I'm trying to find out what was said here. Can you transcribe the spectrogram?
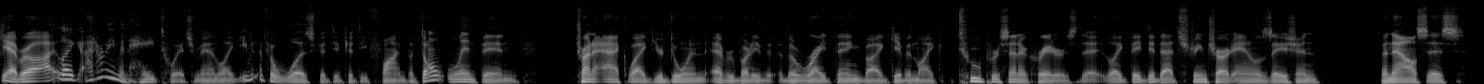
Yeah, bro. I like I don't even hate Twitch, man. Like even if it was 50-50, fine. But don't limp in trying to act like you're doing everybody the, the right thing by giving like 2% of creators that like they did that stream chart analyzation analysis.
